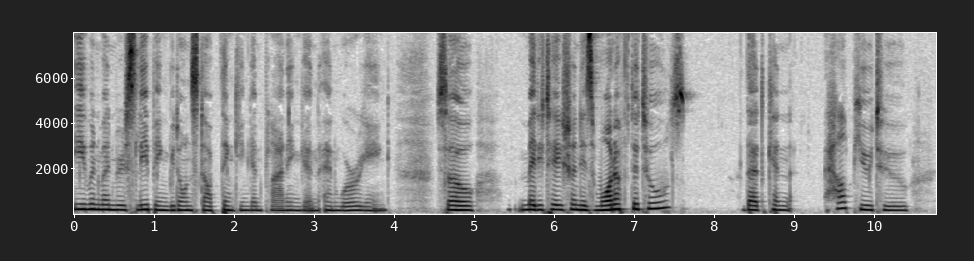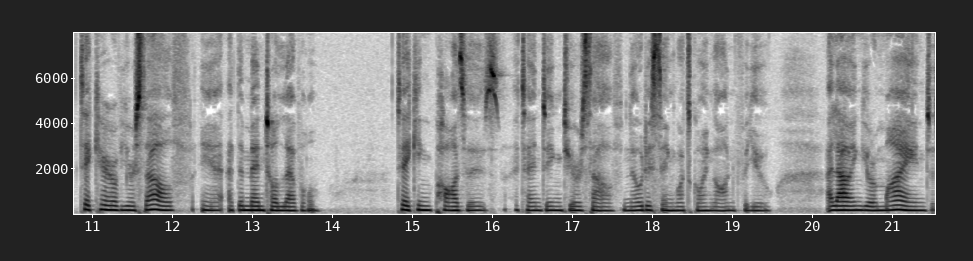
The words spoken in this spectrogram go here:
Even when we're sleeping, we don't stop thinking and planning and, and worrying. So, meditation is one of the tools that can help you to take care of yourself eh, at the mental level. Taking pauses, attending to yourself, noticing what's going on for you allowing your mind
